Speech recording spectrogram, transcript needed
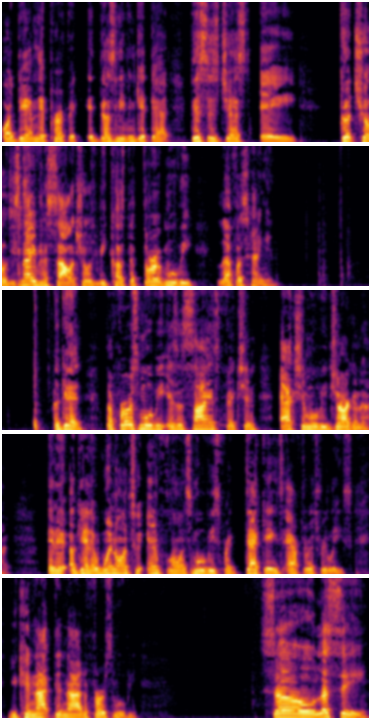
or damn near perfect. It doesn't even get that. This is just a good trilogy. It's not even a solid trilogy because the third movie left us hanging. Again, the first movie is a science fiction action movie juggernaut. And it, again, it went on to influence movies for decades after its release. You cannot deny the first movie. So let's see.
